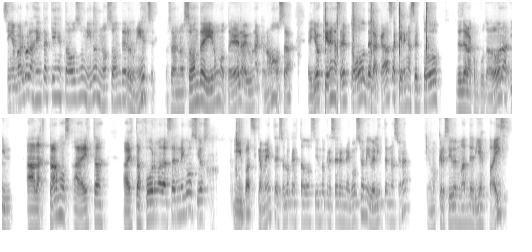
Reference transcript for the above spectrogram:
Sin embargo, la gente aquí en Estados Unidos no son de reunirse. O sea, no son de ir a un hotel, a ir a una... No, o sea, ellos quieren hacer todo de la casa, quieren hacer todo desde la computadora y adaptamos a esta, a esta forma de hacer negocios y básicamente eso es lo que ha estado haciendo crecer el negocio a nivel internacional, que hemos crecido en más de 10 países.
